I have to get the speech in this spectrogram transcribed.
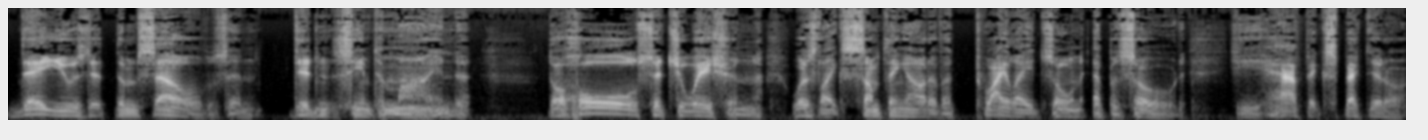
they used it themselves and didn't seem to mind. The whole situation was like something out of a Twilight Zone episode. He half expected a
